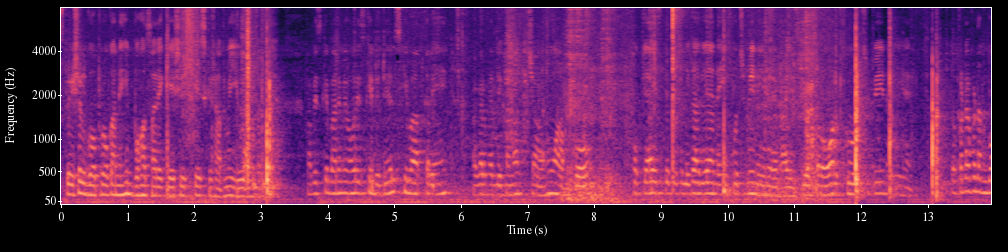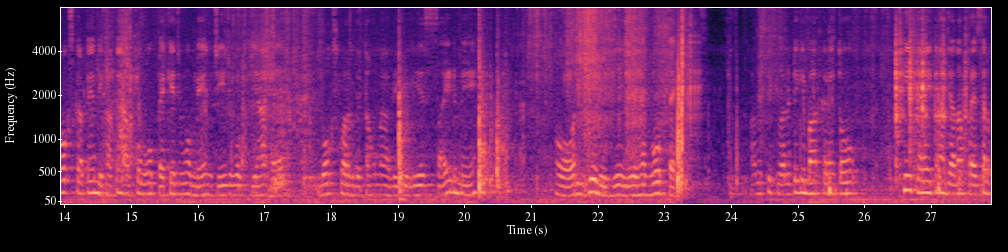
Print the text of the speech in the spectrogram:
स्पेशल गोप्रो का नहीं, बहुत सारे केस इसके इसके साथ में यूज़ हो सकते हैं। अब इसके बारे में और इसके डिटेल्स की बात करें, अगर मैं दिखाना चाहूँ आपको तो क्या इस पर कुछ लिखा गया? नहीं, कुछ भी नहीं है भाई, इसके ऊपर और कुछ भी नहीं है। तो फटाफट अनबॉक्स करते हैं, दिखाते हैं आपको वो पैकेज वो मेन चीज़, वो क्या है। बॉक्स को रख देता हूँ मैं अभी के लिए साइड में, और ये लीजिए, ये है वो पैकेज अब इसकी क्वालिटी की बात करें तो ठीक है, इतना ज़्यादा प्रेशर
